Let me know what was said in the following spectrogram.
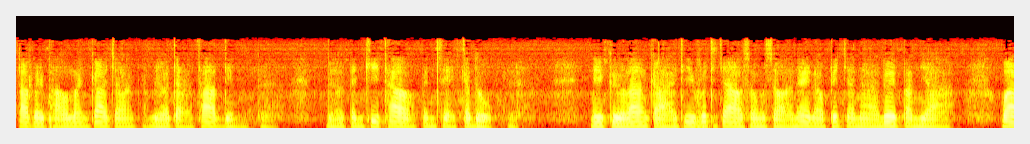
ถ้าไปเผามันก็จะเหลือแต่ธาตุดินเหลือเป็นขี้เถ้าเป็นเศษกระดูก นี่คือร่างกายที่พระพุทธเจ้าทรงสอนให้เราพิจารณาด้วยปัญญา ว่า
